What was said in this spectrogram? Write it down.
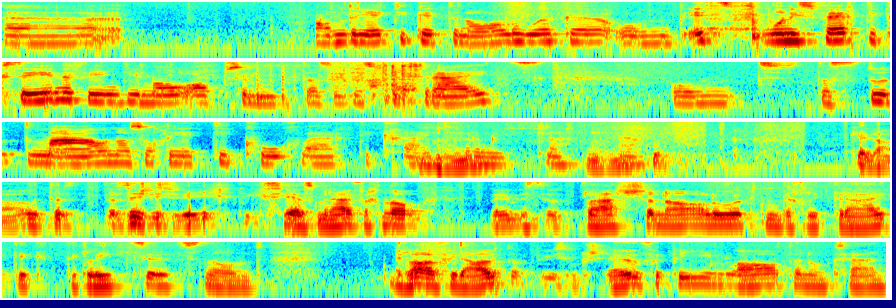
äh, andere Etiketten anschauen. Und jetzt, als ich es fertig sehe, finde ich mal absolut. Also das vertreibt Und das tut mir auch noch so ein bisschen die Hochwertigkeit mhm. vermitteln. Mhm. Ja. Genau, das, das ist uns wichtig, dass man einfach noch wenn man so die Flaschen anschaut und ein bisschen dreht, dann glitzert es noch. Und wir laufen Auto bei unserem Gestell vorbei im Laden und sehen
